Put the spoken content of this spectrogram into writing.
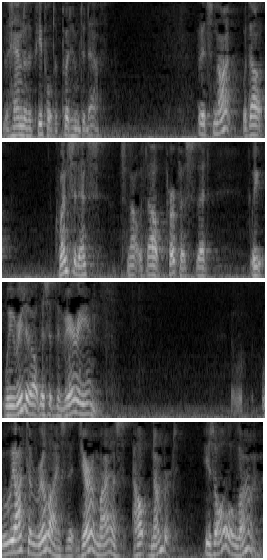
the hand of the people to put him to death. But it's not without coincidence, it's not without purpose that we, we read about this at the very end. We ought to realize that Jeremiah is outnumbered. He's all alone.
